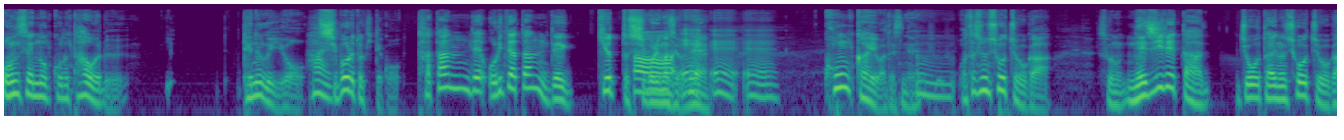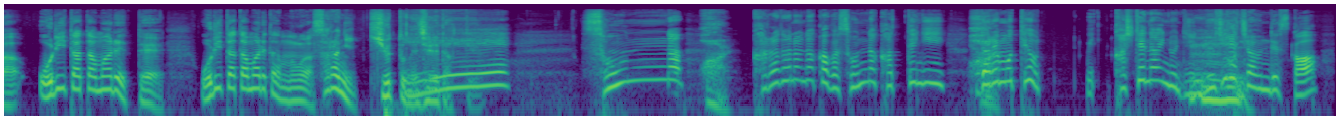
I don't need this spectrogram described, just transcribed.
温泉のこのタオル手ぬぐいをはい。絞る時ってこう畳んで折りたたんでキュッと絞りますよね。ええええ今回はですね、うん。私の小腸がそのねじれた状態の小腸が折りたたまれて折りたたまれたのがさらにキュッとねじれたっていう。ええ。そんなはい。体の中がそんな勝手にはい。誰も手を貸してないのにうんねじれちゃうんですか、はい。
